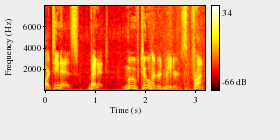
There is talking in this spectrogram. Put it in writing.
Martinez, Bennett, move 200 meters, front.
